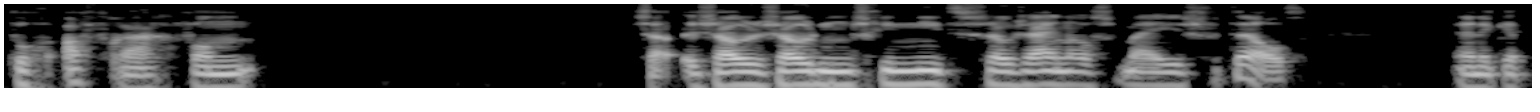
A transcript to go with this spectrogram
toch afvragen van, zou, zou, zou het misschien niet zo zijn als het mij is verteld. En ik heb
